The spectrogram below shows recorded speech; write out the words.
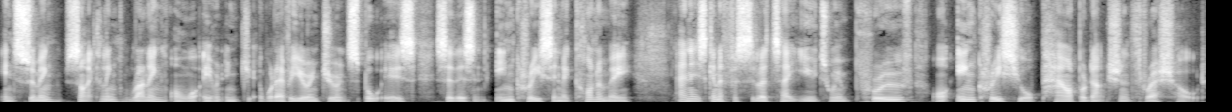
in swimming, cycling, running, or whatever, whatever your endurance sport is. So there's an increase in economy and it's going to facilitate you to improve or increase your power production threshold.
